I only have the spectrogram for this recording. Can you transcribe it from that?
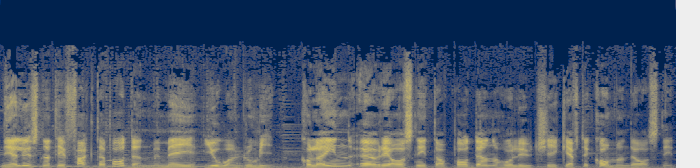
Ni har lyssnat till Faktapodden med mig Johan Romin. Kolla in övriga avsnitt av podden och håll utkik efter kommande avsnitt.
